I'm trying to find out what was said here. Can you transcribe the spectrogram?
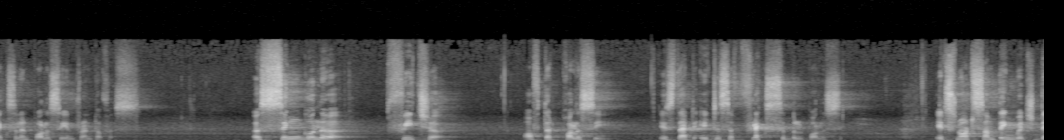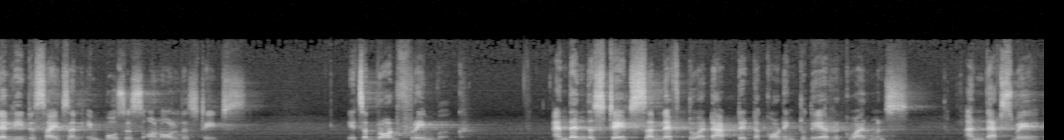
excellent policy in front of us. A singular feature of that policy is that it is a flexible policy. It's not something which Delhi decides and imposes on all the states. It's a broad framework. And then the states are left to adapt it according to their requirements. And that's where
